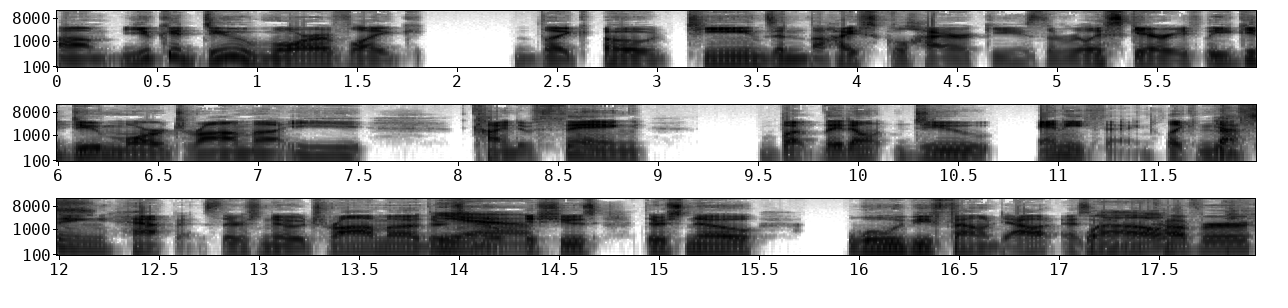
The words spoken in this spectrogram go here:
Um, you could do more of like like oh teens and the high school hierarchies the really scary you could do more drama y kind of thing but they don't do anything like nothing happens there's no drama there's Yeah. no issues there's no will we be found out as Well- undercover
